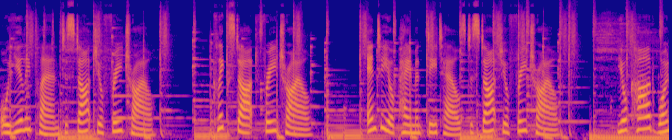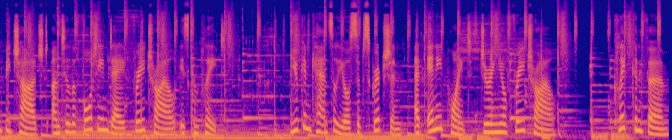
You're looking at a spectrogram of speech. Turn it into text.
or yearly plan to start your free trial. Click Start Free Trial. Enter your payment details to start your free trial. Your card won't be charged until the 14-day free trial is complete. You can cancel your subscription at any point during your free trial. Click Confirm.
